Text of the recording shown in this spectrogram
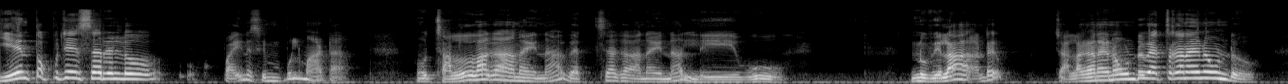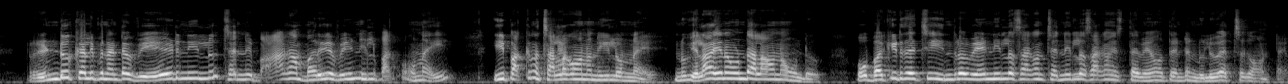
ఏం తప్పు చేశారు వీళ్ళు? పైన సింపుల్ మాట. నువ్వు చల్లగానైనా వెచ్చగానైనా లేవు. నువ్వు ఇలా అంటే చల్లగానైనా ఉండు వెచ్చగానైనా ఉండు. రెండు కలిపిన అంటే వేడి నీళ్ళు చన్ని బాగా మరిగే వేడి నీళ్ళు పక్క ఉన్నాయి. ఈ పక్కన చల్లగా ఉన్న నీళ్ళు ఉన్నాయి నువ్వు ఎలా అయినా ఉండు అలా అయినా ఉండు. ఓ బకెట్ తెచ్చి ఇందులో వేడి నీళ్ళు సగం చన్నీళ్ళు సగం ఇస్తావు. ఏమవుతాయంటే నులివెచ్చగా ఉంటాయి.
